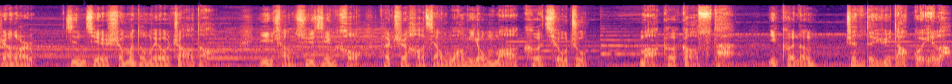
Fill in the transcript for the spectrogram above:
然而金姐什么都没有找到。一场虚惊后，她只好向网友马克求助。马克告诉他：“你可能真的遇到鬼了，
